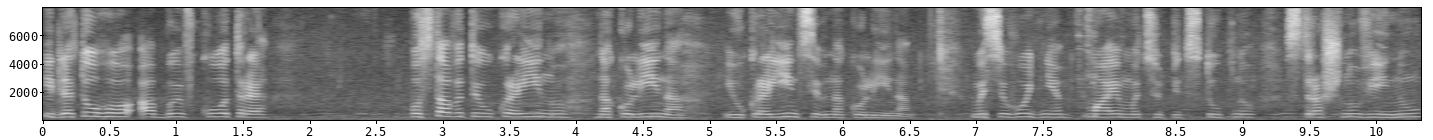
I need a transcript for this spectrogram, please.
І для того, аби вкотре поставити Україну на коліна і українців на коліна, ми сьогодні маємо цю підступну страшну війну,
